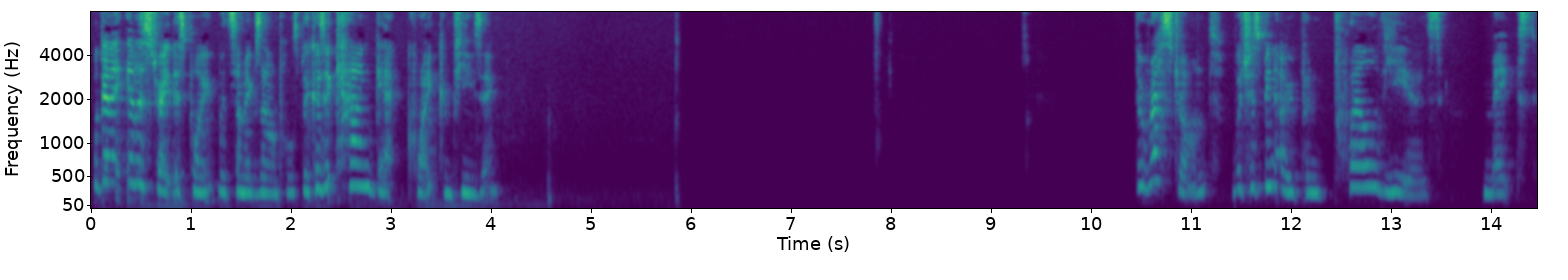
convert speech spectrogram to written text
We're going to illustrate this point with some examples because it can get quite confusing. The restaurant, which has been open 12 years, makes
